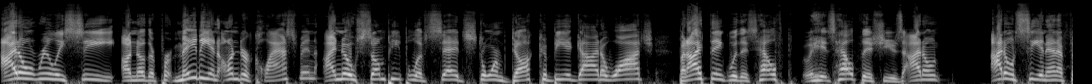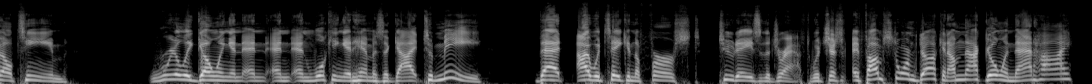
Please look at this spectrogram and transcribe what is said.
I don't really see another. Per- maybe an underclassman. I know some people have said Storm Duck could be a guy to watch, but I think with his health his health issues, I don't I don't see an NFL team really going and and and and looking at him as a guy to me that I would take in the first two days of the draft. Which just if I'm Storm Duck and I'm not going that high,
